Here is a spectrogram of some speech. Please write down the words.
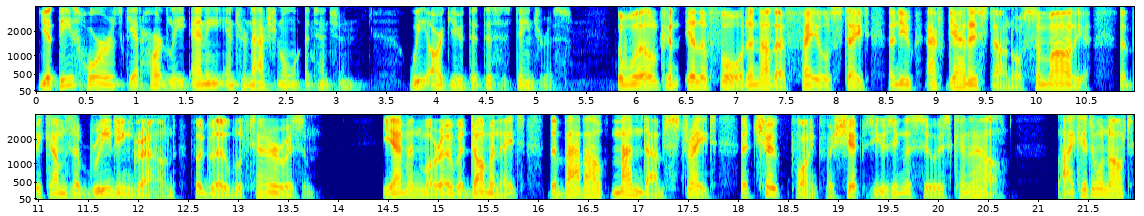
Yet these horrors get hardly any international attention. We argued that this is dangerous. The world can ill afford another failed state, a new Afghanistan or Somalia that becomes a breeding ground for global terrorism. Yemen, moreover, dominates the Bab al Mandab Strait, a choke point for ships using the Suez Canal. Like it or not,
